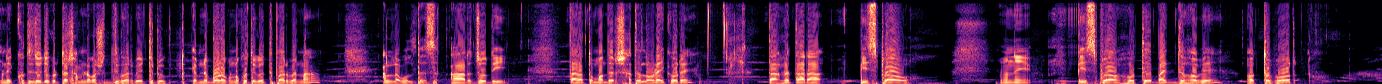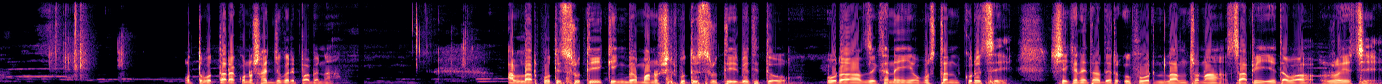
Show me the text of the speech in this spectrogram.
মানে ক্ষতি যদি করতে সামান্য কষ্ট দিতে পারবে এতটুকু। এমনি বড় কোনো ক্ষতি করতে পারবে না। আল্লাহ বলতেছে, আর যদি তারা তোমাদের সাথে লড়াই করে, তাহলে তারা পিছপাও মানে পিছপা হতে বাধ্য হবে। অতঃপর অতঃপর তারা কোনো সাহায্যকারী পাবে না। আল্লাহর প্রতিশ্রুতি কিংবা মানুষের প্রতিশ্রুতির ব্যতীত ওরা যেখানেই অবস্থান করেছে, সেখানে তাদের উপর লাঞ্ছনা চাপিয়ে দেওয়া রয়েছে।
